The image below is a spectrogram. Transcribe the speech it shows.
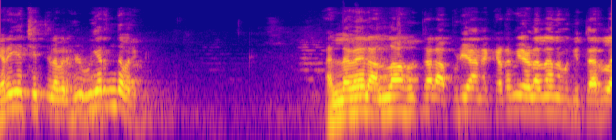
இறையச்சத்தில் அவர்கள் உயர்ந்தவர்கள். நல்லவேளை அல்லாஹுத்தால் அப்படியான கடமைகளெல்லாம் நமக்கு தரல.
